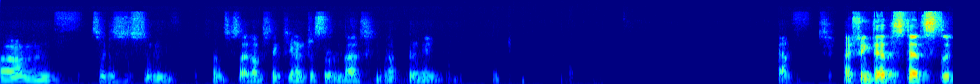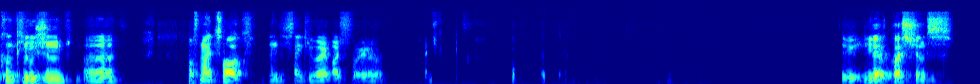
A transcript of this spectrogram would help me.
Um, so this is some I don't think you're interested in that. Not really. Yeah, I think that's that's the conclusion uh, of my talk. And thank you very much for your attention. Do you have questions?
